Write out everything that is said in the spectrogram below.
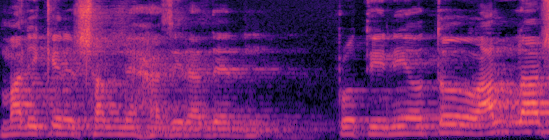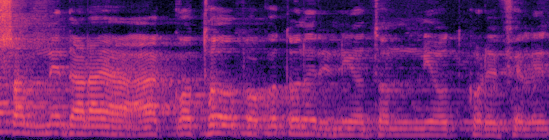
মালিকের সামনে হাজিরা দেন। প্রতিনিয়ত আল্লাহর সামনে দাঁড়ায়া কথোপকথনের নিয়তন নিয়ত করে ফেলেন।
